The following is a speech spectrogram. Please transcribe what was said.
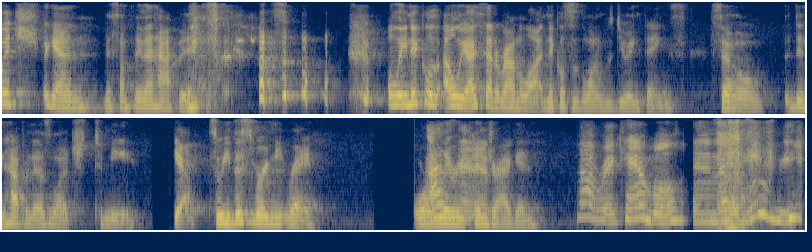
which again is something that happens. only Nicholas, only oh, I sat around a lot. Nicholas is the one who was doing things, so it didn't happen as much to me. Yeah, so he, this is where we meet Ray or I Larry said- Pendragon. not Ray Campbell in another movie.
